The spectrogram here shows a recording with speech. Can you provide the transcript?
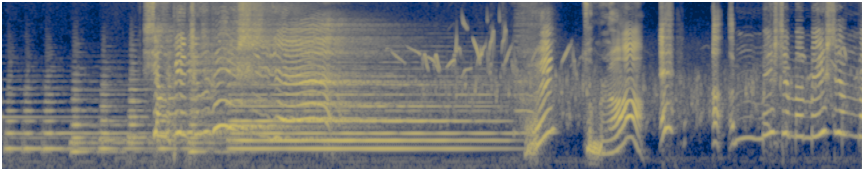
想 了？哎，啊，没什么，没什么。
